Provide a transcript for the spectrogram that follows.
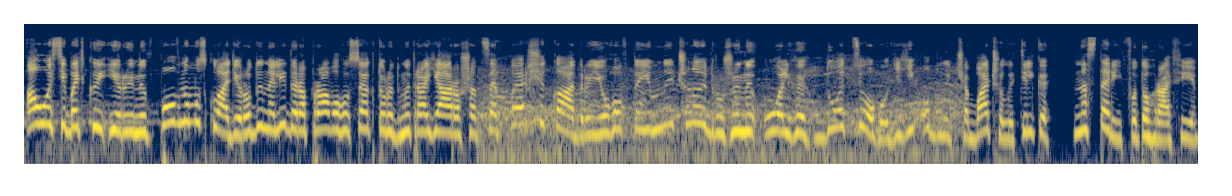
А ось і батьки Ірини в повному складі родина лідера правого сектору Дмитра Яроша. Це перші кадри його втаємниченої дружини Ольги. До цього її обличчя бачили тільки на старій фотографії.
